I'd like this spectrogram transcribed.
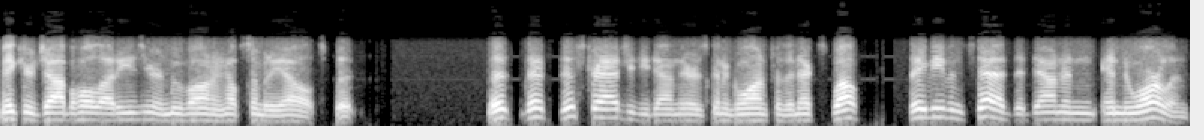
make your job a whole lot easier and move on and help somebody else. But that that this tragedy down there is going to go on for the next well they've even said that down in in New Orleans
